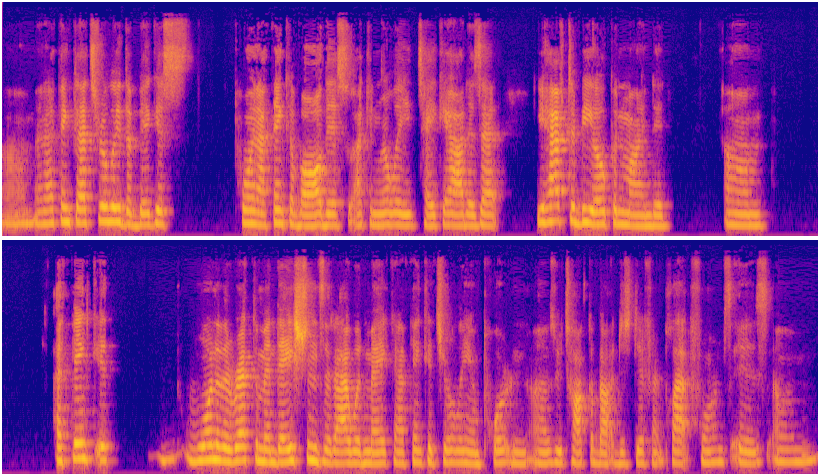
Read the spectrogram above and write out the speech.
Um, and i think that's really the biggest point I think of all this I can really take out is that you have to be open minded. Um, I think it one of the recommendations that I would make, I think it's really important uh, as we talk about just different platforms, is um,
